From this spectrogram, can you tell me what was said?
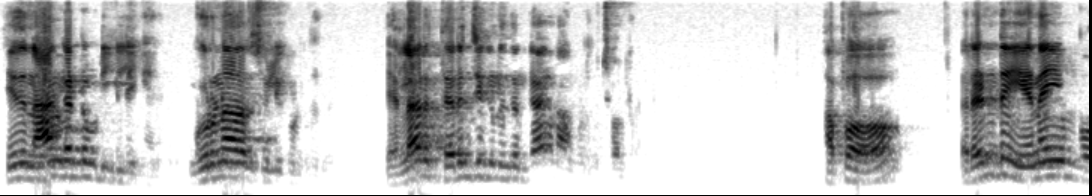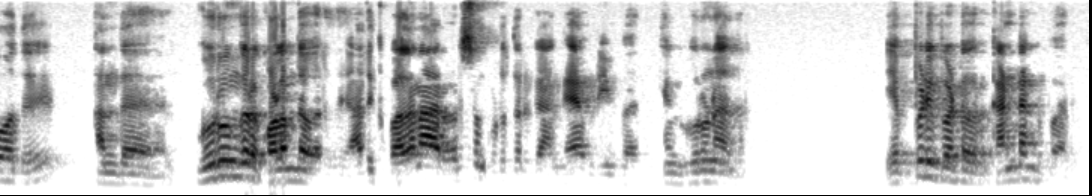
இது நான் கண்டுபிடிக்கலைங்க. குருநாதர் சொல்லி கொடுத்தது. எல்லாரும் தெரிஞ்சுக்கணுங்கிறதுக்காக நான் உங்களுக்கு சொல்றேன். அப்போ ரெண்டும் இணையும் போது அந்த குருங்கிற குழந்தை வருது. அதுக்கு பதினாறு வருஷம் கொடுத்துருக்காங்க அப்படிம்பாரு எங்க குருநாதர். எப்படிப்பட்ட ஒரு கண்டென்ட் பாருங்க.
